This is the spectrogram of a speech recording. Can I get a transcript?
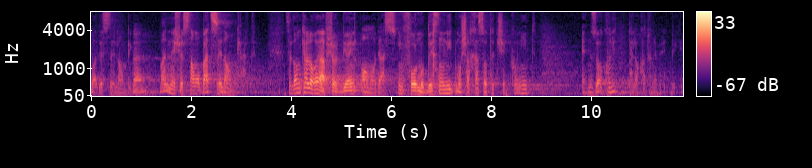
بعد استعلام بگیر بله. من نشستم و بعد صدام کرد. صدام کرد آقای افشار بیاین آماده است. این فرم رو بخونید مشخصات رو چک کنید امضا کنید پلاکاتون رو برید بگیر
